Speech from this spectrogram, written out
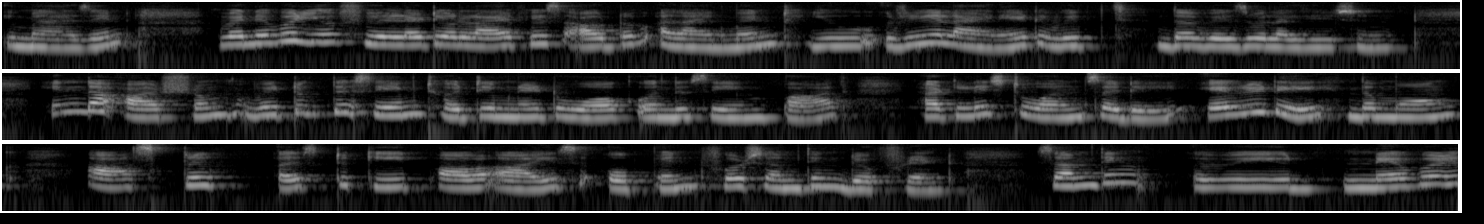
imagined. Whenever you feel that your life is out of alignment, you realign it with the visualization. In the ashram, we took the same 30 minute walk on the same path at least once a day. Every day, the monk asked us to keep our eyes open for something different, something we'd never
